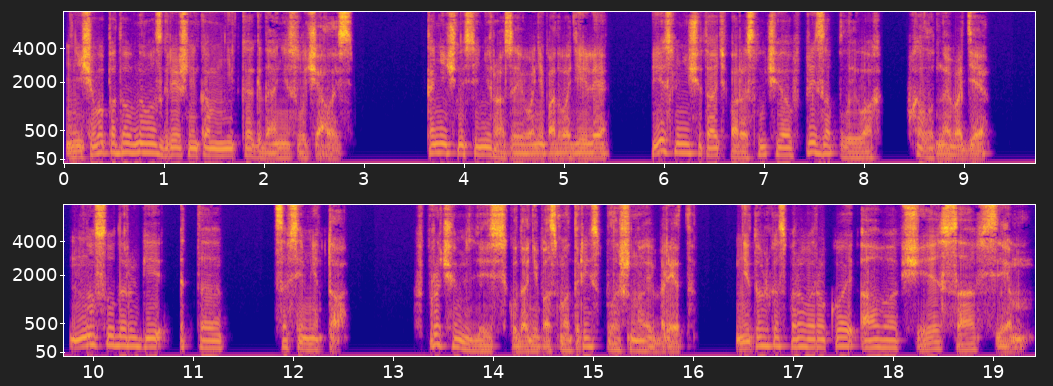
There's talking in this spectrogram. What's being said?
Ничего подобного с грешником никогда не случалось. Конечности ни разу его не подводили, если не считать пары случаев при заплывах в холодной воде. Но судороги – это совсем не то. Впрочем, здесь, куда ни посмотри, сплошной бред. Не только с правой рукой, а вообще совсем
